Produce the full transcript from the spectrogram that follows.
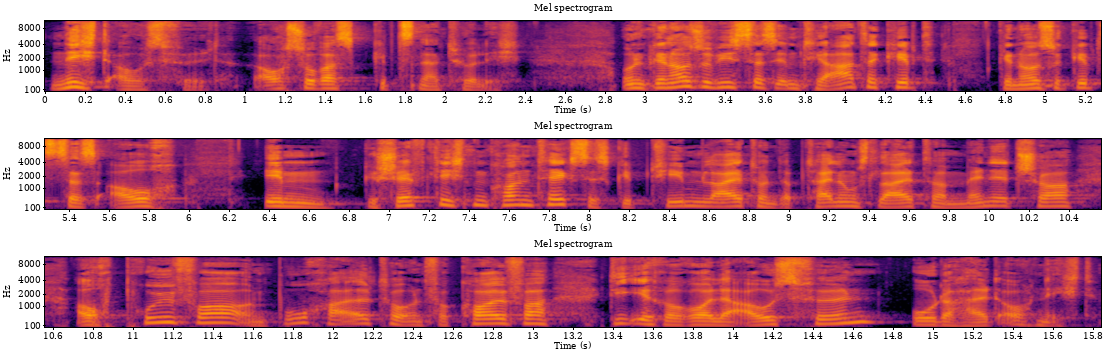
nicht ausfüllt. Auch sowas gibt's natürlich. Und genauso wie es das im Theater gibt, genauso gibt's das auch im geschäftlichen Kontext. Es gibt Teamleiter und Abteilungsleiter, Manager, auch Prüfer und Buchhalter und Verkäufer, die ihre Rolle ausfüllen oder halt auch nicht.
